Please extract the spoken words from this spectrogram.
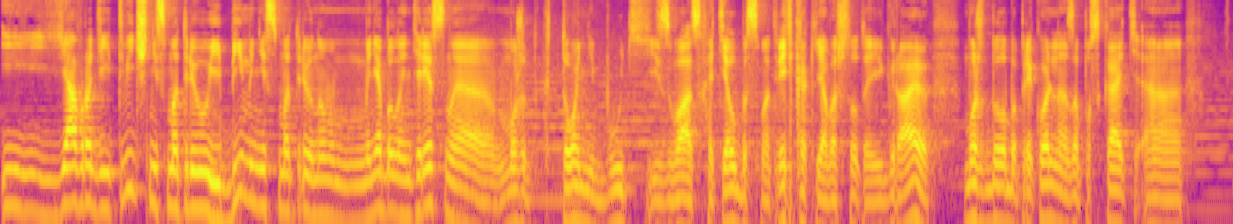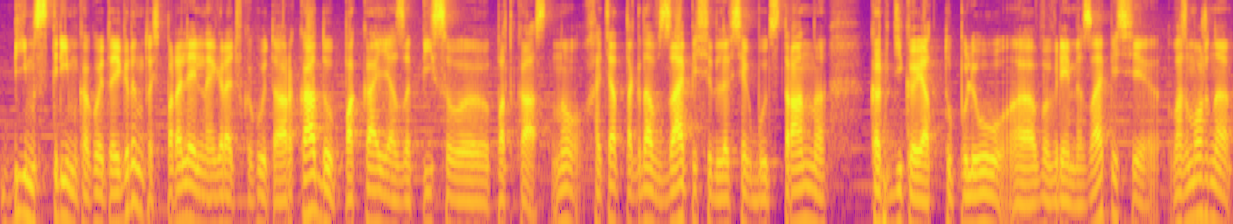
И я вроде и Twitch не смотрю, и Beam не смотрю, но мне было интересно, может кто-нибудь из вас хотел бы смотреть, как я во что-то играю. Может было бы прикольно запускать э, бим-стрим какой-то игры, ну, то есть параллельно играть в какую-то аркаду, пока я записываю подкаст. Ну, хотя тогда в записи для всех будет странно, как дико я туплю э, во время записи. Возможно,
